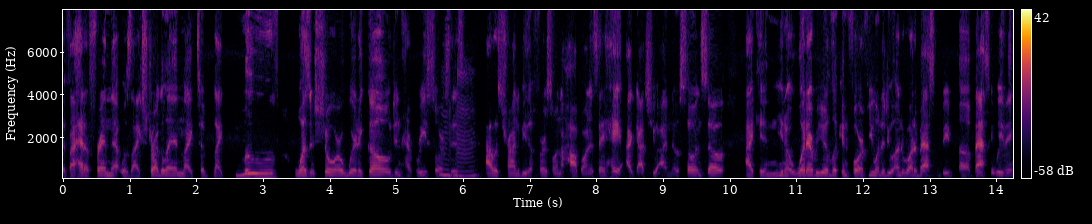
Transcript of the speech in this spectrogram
if I had a friend that was like struggling like to like move wasn't sure where to go, didn't have resources, mm-hmm. I was trying to be the first one to hop on and say, "Hey, I got you. I know so and so. I can, you know, whatever you're looking for. If you want to do underwater basket uh, basket weaving,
